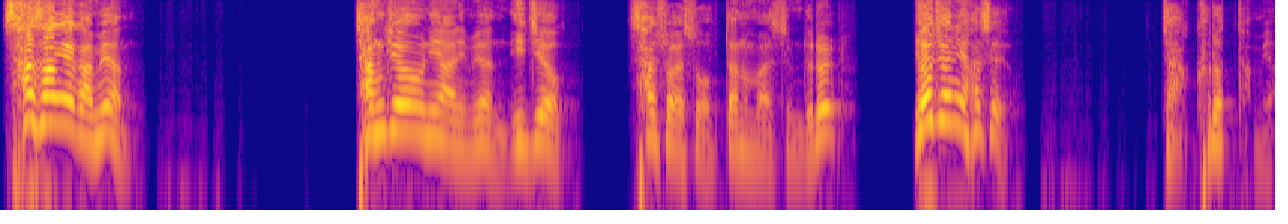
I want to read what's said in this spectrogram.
사상에 가면 장재원이 아니면 이 지역 사수할 수 없다는 말씀들을 여전히 하세요. 자, 그렇다면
